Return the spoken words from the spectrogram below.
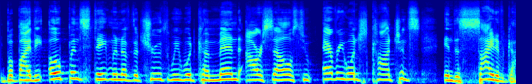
but by the open statement of the truth, we would commend ourselves to everyone's conscience in the sight of God.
